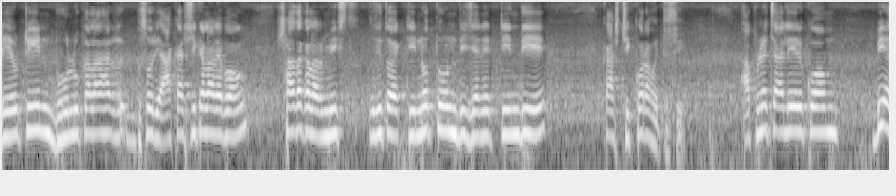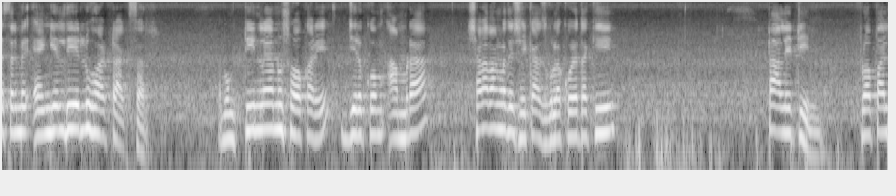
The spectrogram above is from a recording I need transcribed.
ঢেউটিন ভুলু কালার সরি আকাশি কালার এবং সাদা কালার মিশ্রিত একটি নতুন ডিজাইনের টিন দিয়ে কাজটি করা হইতেছে। আপনারা চাইলে এরকম বিএসএমের অ্যাঙ্গেল দিয়ে লোহার ট্রাকচার এবং টিন লাগানো সহকারে যেরকম আমরা সারা বাংলাদেশে কাজগুলো করে থাকি, টালি টিন, প্রপাইল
